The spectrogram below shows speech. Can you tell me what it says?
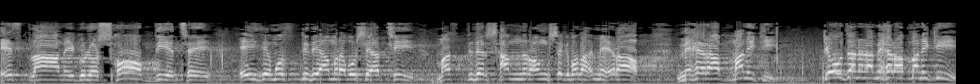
ইসলাম এগুলো সব দিয়েছে। এই যে মসজিদে আমরা বসে আছি, মসজিদের সামনের অংশকে বলা হয় মেহরাব। মেহরাব মানে কি? কেউ জানে না মেহরাব মানে কি?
